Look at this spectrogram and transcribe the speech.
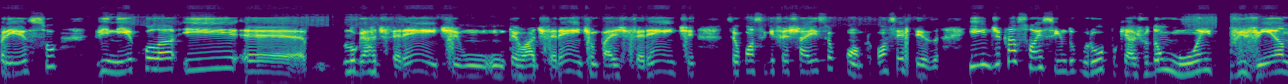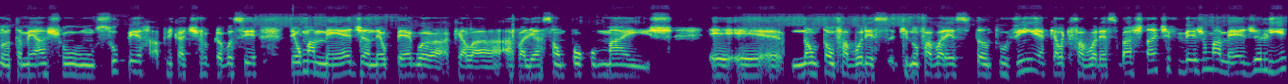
preço, vinícola e é, lugar diferente, um, um terroir diferente, um país diferente. Se eu conseguir fechar isso, eu compro, com certeza. E indicações, sim, do grupo, que ajudam muito. Vivendo, eu também acho um super aplicativo para você ter uma média, né? Eu pego aquela avaliação um pouco mais é, é, não tão favorece, que não favorece tanto o vinho, é aquela que favorece bastante, vejo uma média ali,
